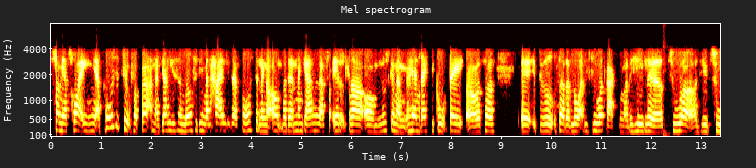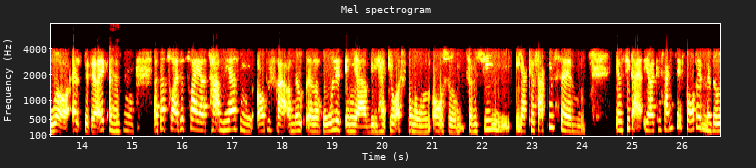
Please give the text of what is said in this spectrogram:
som jeg tror egentlig er positiv for børn, at jeg er ligesom med, fordi man har alle de der forestillinger om, hvordan man gerne vil være forældre, og nu skal man have en rigtig god dag, og så øh, du ved, så er der lort i flyverdragten, og det hele ture, og de ture, og alt det der, ikke? Altså, sådan, og der tror jeg, det tror jeg, jeg tager mere sådan oppefra og ned, eller roligt, end jeg ville have gjort for nogle år siden. Så jeg vil sige, jeg kan sagtens... Øh, jeg vil sige, der er, jeg kan sagtens se fordelene ved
